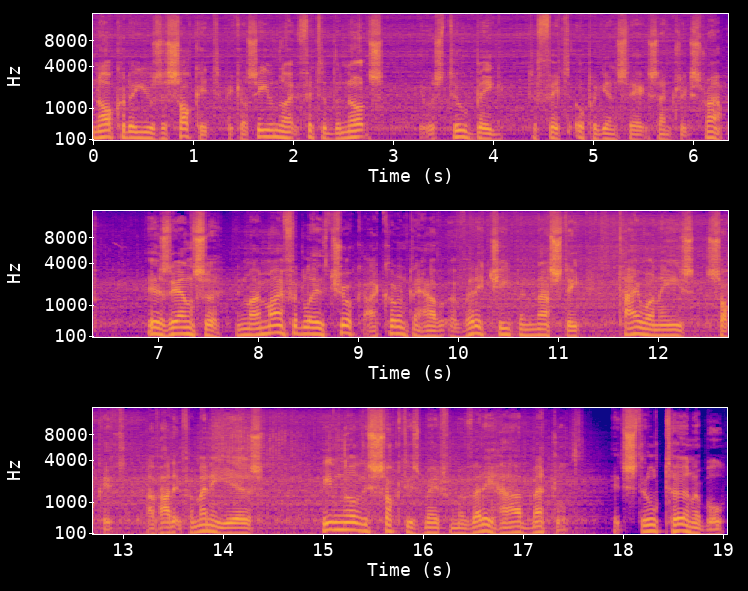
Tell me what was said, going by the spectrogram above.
Nor could I use a socket because even though it fitted the nuts, it was too big to fit up against the eccentric strap. Here's the answer. In my Myford lathe chuck I currently have a very cheap and nasty Taiwanese socket. I've had it for many years. Even though this socket is made from a very hard metal, it's still turnable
